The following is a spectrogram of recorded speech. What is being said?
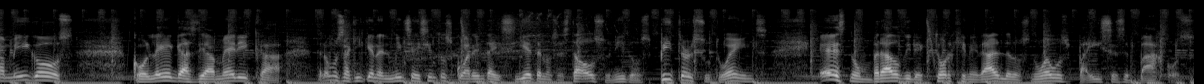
amigos, colegas de América. Tenemos aquí que en el 1647 en los Estados Unidos, Peter Sutwains es nombrado director general de los nuevos Países Bajos.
